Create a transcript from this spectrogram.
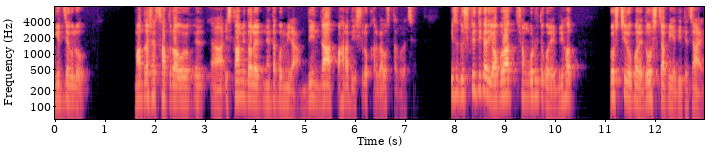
গির্জাগুলো, মাদ্রাসার ছাত্ররা ও ইসলামী দলের নেতাকর্মীরা দিন রাত পাহারা দিয়ে সুরক্ষার ব্যবস্থা করেছে। কিছু দুষ্কৃতিকারী অপরাধ সংগঠিত করে বৃহৎ গোষ্ঠীর উপরে দোষ চাপিয়ে দিতে চায়।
